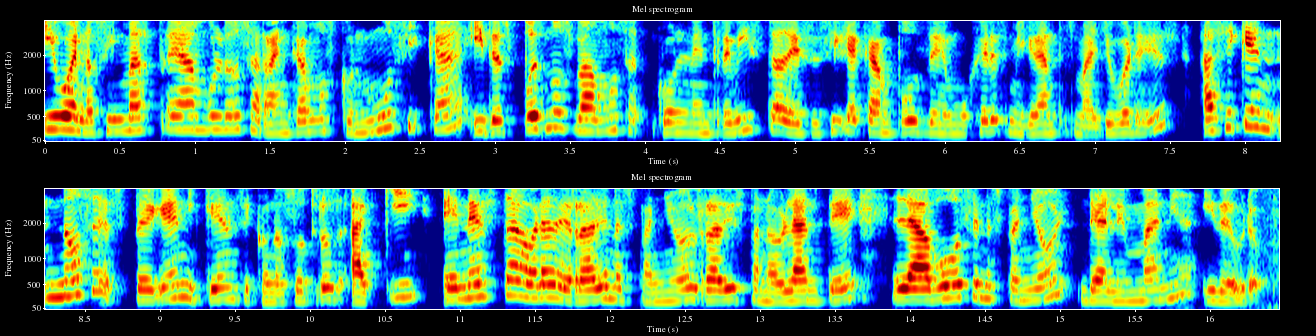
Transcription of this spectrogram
Y bueno, sin más preámbulos, arrancamos con música y después nos vamos con la entrevista de Cecilia Campos de Mujeres Migrantes Mayores. Así que no se despeguen y quédense con nosotros aquí en esta hora de radio en español, radio hispanohablante, la voz en español de Alemania y de Europa.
